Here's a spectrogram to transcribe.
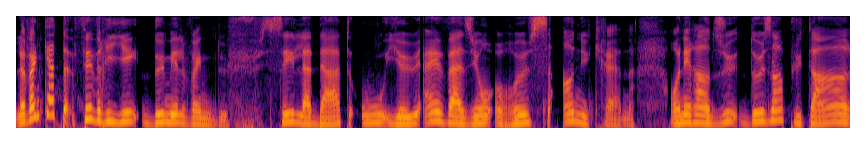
Le 24 février 2022, c'est la date où il y a eu invasion russe en Ukraine. On est rendu deux ans plus tard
